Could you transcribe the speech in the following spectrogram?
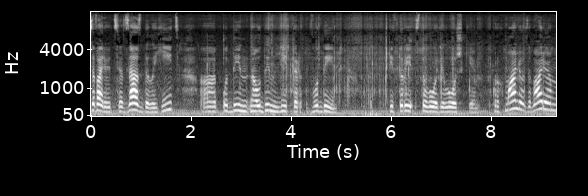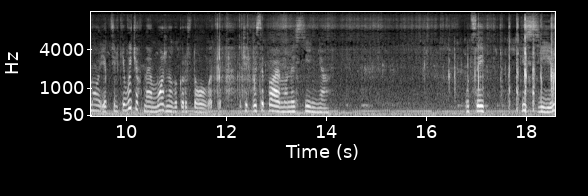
заварюється заздалегідь один, на 1 літр води, півтори столові ложки крохмалю заварюємо. Як тільки вичахне, можна використовувати. Значить, висипаємо насіння у цей кисіль,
